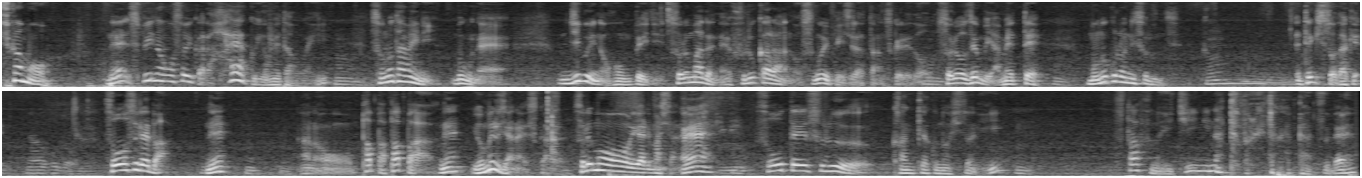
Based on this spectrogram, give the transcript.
しかもねスピードが遅いから早く読めた方がいい、そのために僕ねジブリのホームページそれまでねフルカラーのすごいページだったんですけれど、うん、それを全部やめてモノクロにするんですよ、うん、テキストだけ。そうすればね、あのパパパパね読めるじゃないですか。それもやりましたね、想定する観客の人にスタッフの一員になってもらいたかったんですね。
